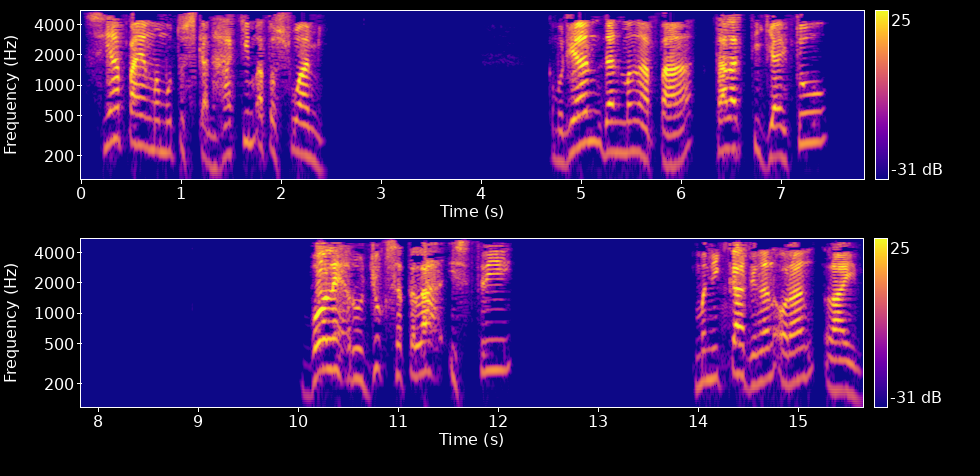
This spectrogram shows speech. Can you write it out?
Siapa yang memutuskan, hakim atau suami? Kemudian dan mengapa talak tiga itu boleh rujuk setelah istri menikah dengan orang lain.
